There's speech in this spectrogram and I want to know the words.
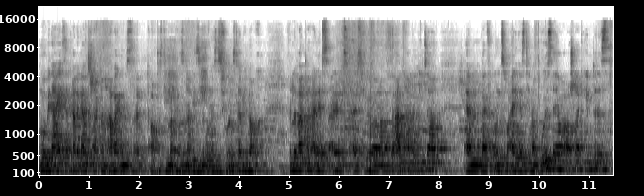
Und wo wir da jetzt gerade ganz stark dran arbeiten, ist halt auch das Thema Personalisierung. Das ist für uns, glaube ich, noch relevanter als, als, als für, für andere Anbieter, ähm, weil für uns vor allen Dingen das Thema Größe ja auch ausschlaggebend ist.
